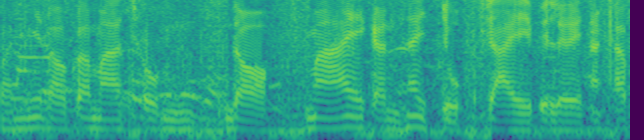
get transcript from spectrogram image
วั นนี้เราก็มาชมดอกไม้กันให้จุใจไปเลยนะครับ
